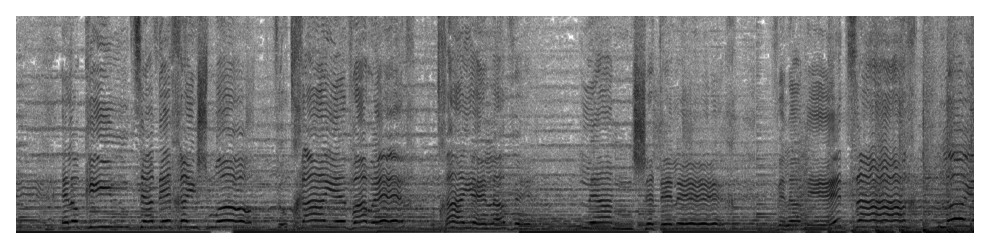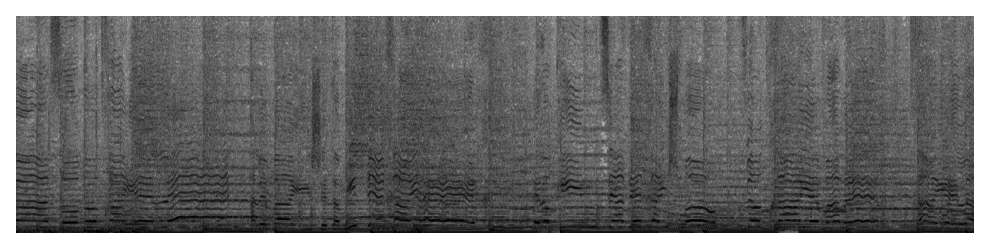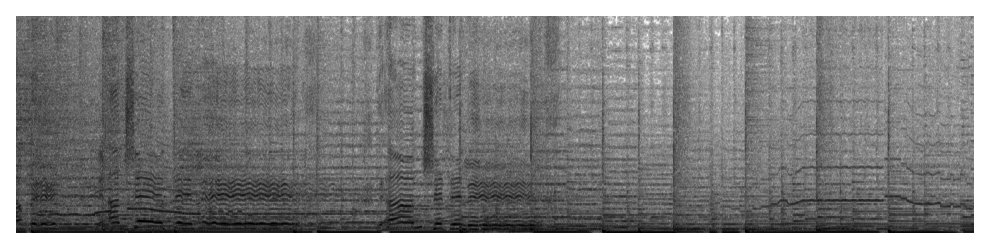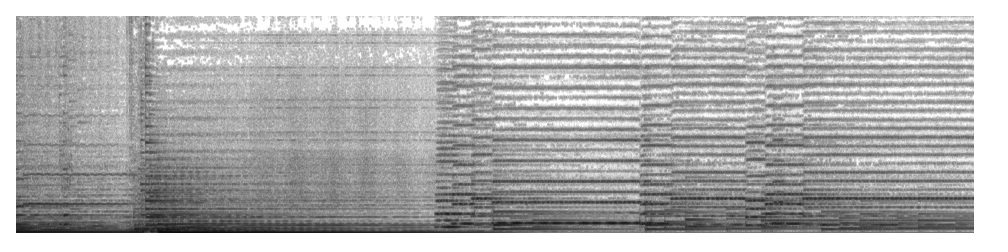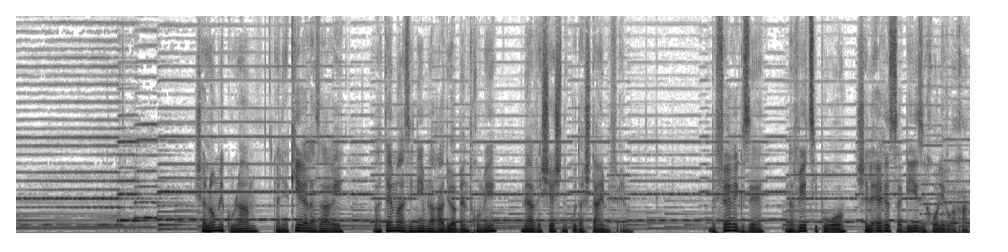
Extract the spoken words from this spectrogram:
אלוקים צעדיך ישמור, ואותך יברך, אותך ילווה, לאן שתלך, ולנצח. לא יעזוב אותך ילד, הלוואי שתמיד תחייך, אלוקים צעדיך ישמור, ואותך ילווה, לאן שתלך, לאן שתלך. לכולם, כאן יקיר אלעזרי, ואתם מאזינים לרדיו הבינתחומי 106.2 FM. בפרק זה נביא את סיפורו של ארז שגיא, זכרו לברכה.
